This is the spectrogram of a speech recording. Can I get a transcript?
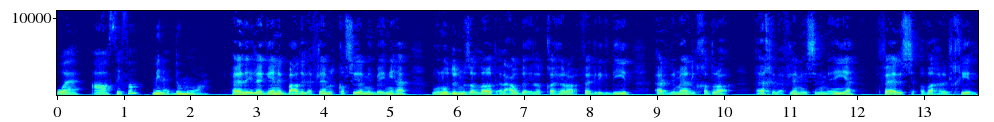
وعاصفة من الدموع. هذا إلى جانب بعض الأفلام القصيرة من بينها جنود المظلات العودة إلى القاهرة فجر جديد الرمال الخضراء. آخر الأفلام السينمائية فارس ظهر الخيل.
